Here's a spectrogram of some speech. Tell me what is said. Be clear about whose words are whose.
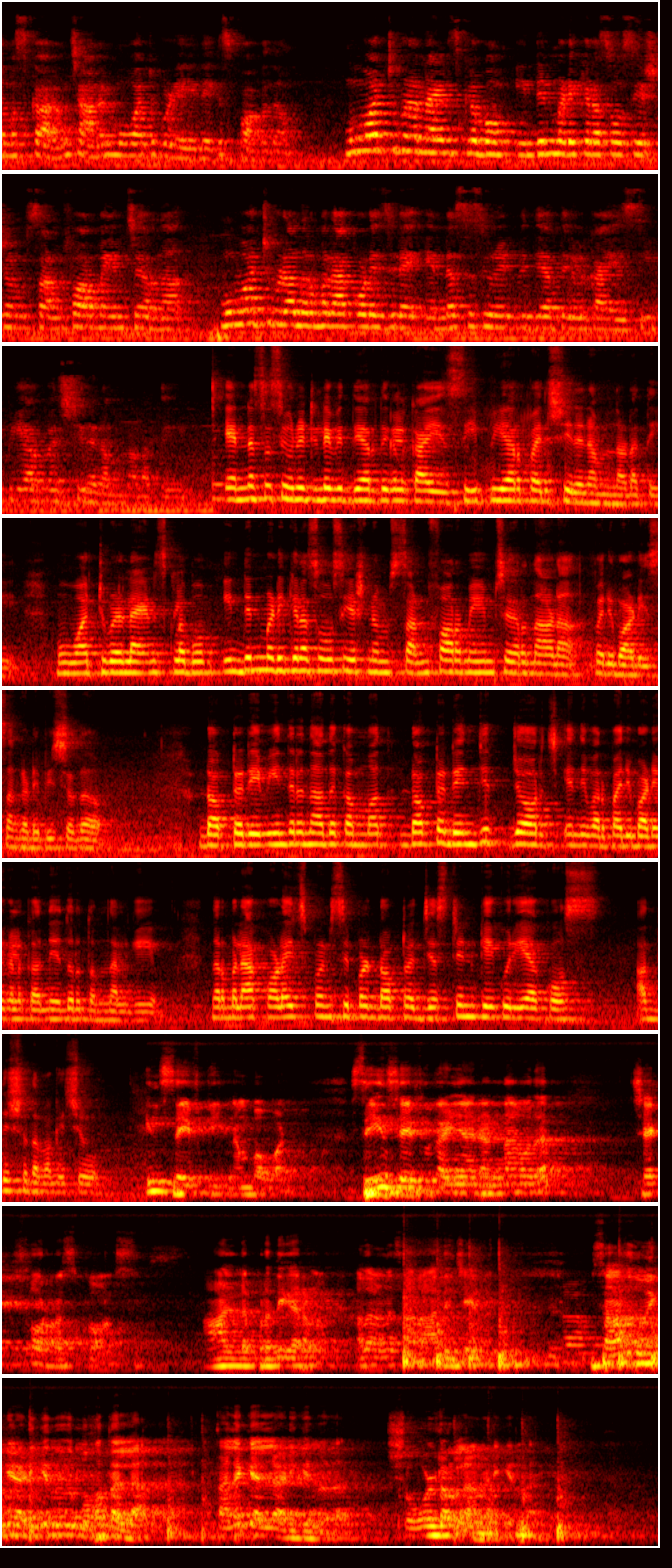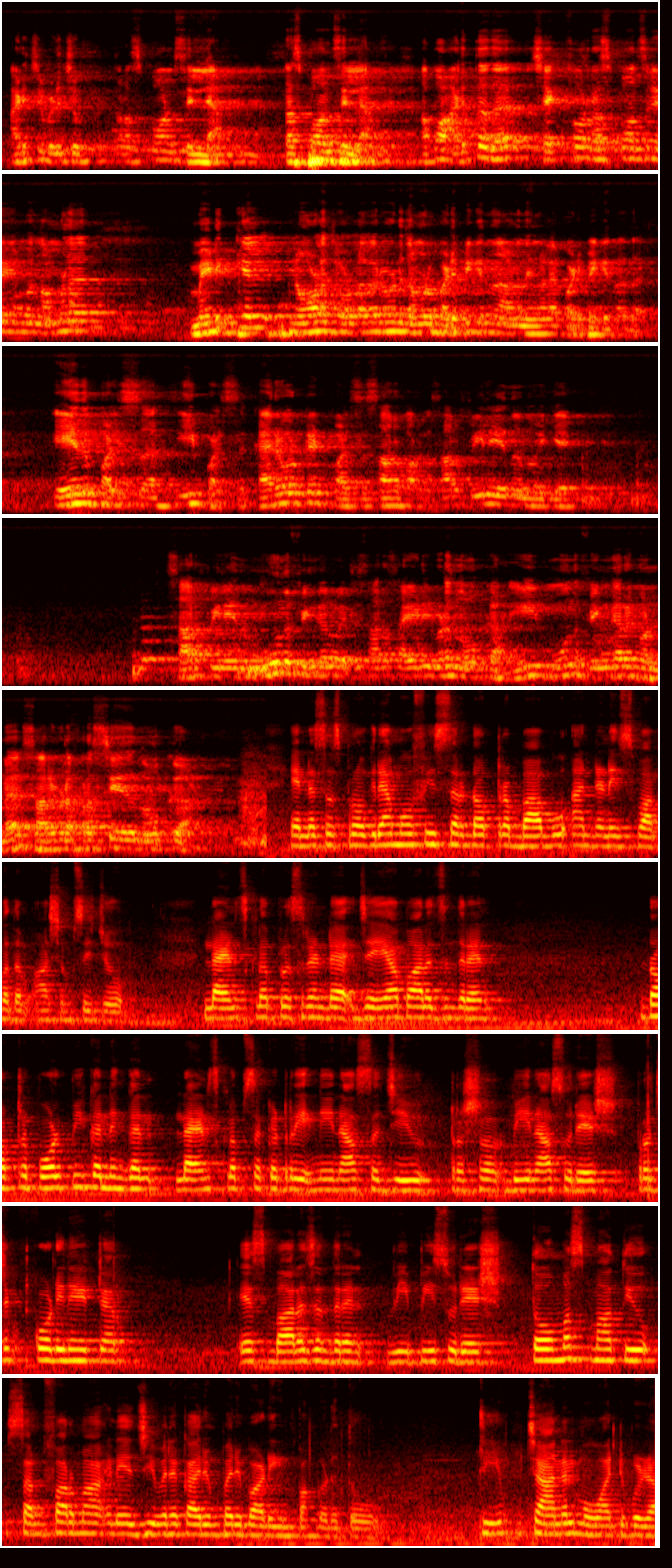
Speaker 1: നമസ്കാരം. ചാനൽ മൂവാറ്റുപുഴയിലേക്ക് സ്വാഗതം. മൂവാറ്റുപുഴ ലയൺസ് ക്ലബും ഇന്ത്യൻ മെഡിക്കൽ അസോസിയേഷനും സൺഫാർമയും ചേർന്ന് മൂവാറ്റുപുഴ നിർമ്മല കോളേജിലെ എൻ എസ് എസ് യൂണിറ്റ് വിദ്യാർത്ഥികൾക്കായി സി പി ആർ പരിശീലനം നടത്തി. എൻ എസ് എസ് യൂണിറ്റിലെ വിദ്യാർത്ഥികൾക്കായി സി പി ആർ പരിശീലനം നടത്തി. മൂവാറ്റുപുഴ ലയൺസ് ക്ലബും ഇന്ത്യൻ മെഡിക്കൽ അസോസിയേഷനും സൺഫാർമയും ചേർന്നാണ് പരിപാടി സംഘടിപ്പിച്ചത്. Doctor Ravindranath Kammath doctor Ranjith George എന്നിവർ പരിപാടികൾക്ക് നേതൃത്വം നൽകി. Nirmala college principal doctor Justin K Kuriakose അധ്യക്ഷത വഹിച്ചു.
Speaker 2: In safety number one scene safe കഴിഞ്ഞാൽ രണ്ടാമത് ചെക്ക് ഫോർ റെസ്പോൺസ് ആളുടെ പ്രതികരണം. അതാണ് സാർ ആദ്യം ചെയ്യുന്നത്. സാർ നോക്കി അടിക്കുന്നത് മുഖത്തല്ല തലയ്ക്കല്ല അടിക്കുന്നത് ഷോൾഡറിലാണ് അടിക്കുന്നത്. അടിച്ചു പിടിച്ചു റെസ്പോൺസ് ഇല്ല റെസ്പോൺസ് ഇല്ല. അപ്പോൾ അടുത്തത് ചെക്ക് ഫോർ റെസ്പോൺസ് കഴിയുമ്പോൾ നമ്മൾ മെഡിക്കൽ നോളജ് ഉള്ളവരോട് നമ്മൾ പഠിപ്പിക്കുന്നതാണ് നിങ്ങളെ പഠിപ്പിക്കുന്നത്. ഏത് പൾസ് ഈ പൾസ് കരോട്ടിഡ് പൾസ് സാർ പറഞ്ഞു. സാർ ഫീൽ ചെയ്യുന്നത് നോക്കിയേ. സാർ ഫീൽ ചെയ്ത് മൂന്ന് ഫിംഗർ വെച്ച് സാർ സൈഡിൽ ഇവിടെ നോക്കുകയാണ്. ഈ മൂന്ന് ഫിംഗർ കൊണ്ട് സാർ ഇവിടെ പ്രസ് ചെയ്ത് നോക്കുകയാണ്.
Speaker 1: N S S program officer doctor Babu Antony സ്വാഗതം ആശംസിച്ചു. Lions club president Jaya Balachandran doctor Paul P Kallinkal Lions club secretary Neena Sajeev treasurer Beena Suresh project coordinator S Balachandran V P Suresh Thomas Mathew സൺഫാർമയിലെ ജീവനക്കാരും പരിപാടിയിൽ പങ്കെടുത്തു. Team channel Muvattupuzha.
